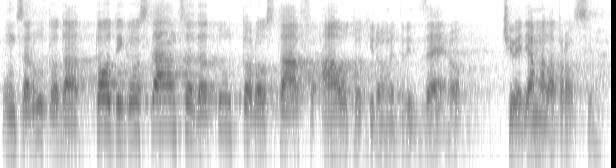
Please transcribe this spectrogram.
Un saluto da Toti Costanzo e da tutto lo staff Auto Chilometri Zero. Ci vediamo alla prossima.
